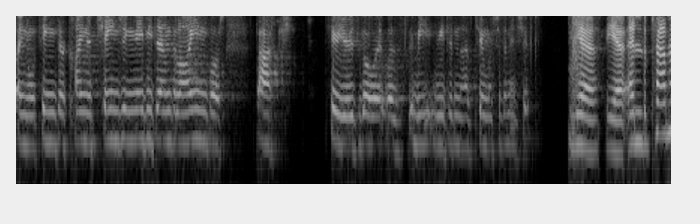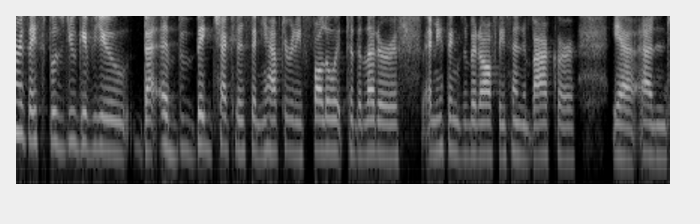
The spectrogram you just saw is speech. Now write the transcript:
I know things are kind of changing maybe down the line, but back two years ago, it was we, we didn't have too much of an issue. Yeah, yeah. And the planners, I suppose, do give you that a big checklist and you have to really follow it to the letter. If anything's a bit off, they send it back or yeah, and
